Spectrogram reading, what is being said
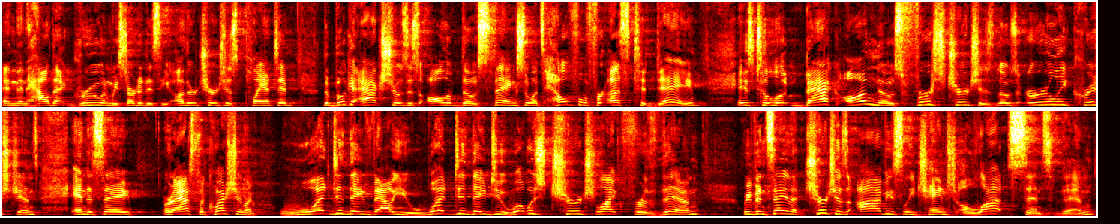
and then how that grew, and we started to see other churches planted. The book of Acts shows us all of those things. So, what's helpful for us today is to look back on those first churches, those early Christians, and to say, or to ask the question, like, what did they value? What did they do? What was church like for them? We've been saying that church has obviously changed a lot since then,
